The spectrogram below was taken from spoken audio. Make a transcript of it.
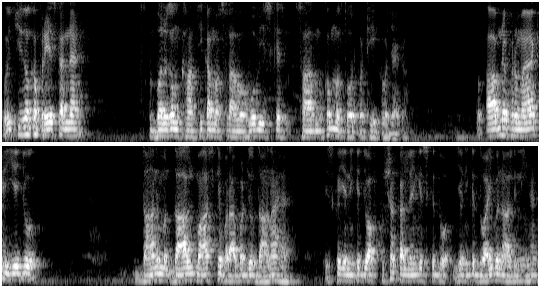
तो इन चीज़ों का परहेज़ करना है। बलगम खांसी का मसला हो, वो भी इसके साथ मुकम्मल तौर पर ठीक हो जाएगा। तो आपने फरमाया कि ये जो दान, दाल माश के बराबर जो दाना है, इसका यानी कि जो आप खुशक कर लेंगे, इसके यानी कि दवाई बना लेनी है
